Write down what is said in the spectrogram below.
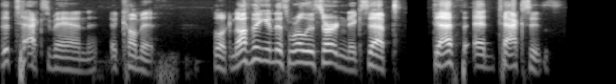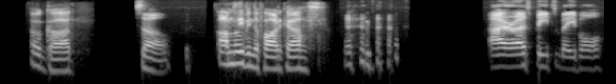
The tax man cometh. Look, nothing in this world is certain except death and taxes. Oh God, So I'm leaving the podcast. IRS beats Mabel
